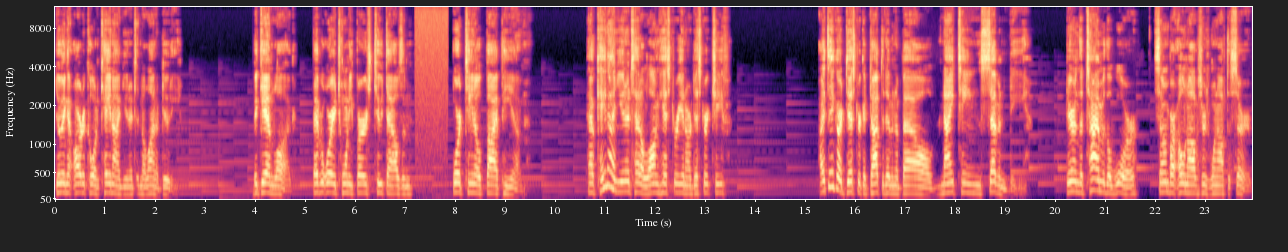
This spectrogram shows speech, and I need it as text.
doing an article on K-9 units in the line of duty. Begin Log February 21, 2000 14.05 p.m. Have K-9 units had a long history in our district, Chief? I think our district adopted them in about 1970. During the time of the war, some of our own officers went off to serve.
